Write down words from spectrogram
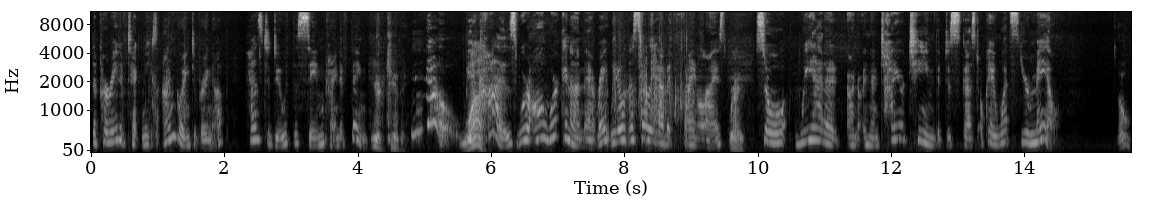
the parade of techniques I'm going to bring up has to do with the same kind of thing. You're kidding. No, Why? because we're all working on that, right? We don't necessarily have it finalized. Right. So we had a, an, an entire team that discussed, okay, what's your mail? Oh,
